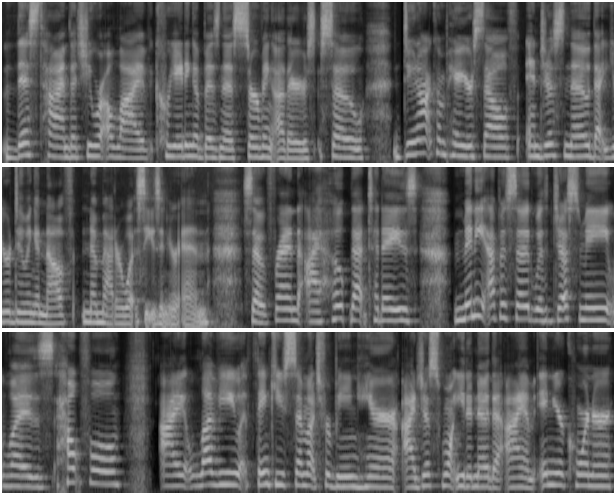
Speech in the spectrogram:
this time that you were alive, creating a business, serving others. So do not compare yourself and just know that you're doing enough no matter what season you're in. So, friend, I hope that today's mini episode with just me was helpful. I love you. Thank you so much for being here. I just want you to know that I am in your corner.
